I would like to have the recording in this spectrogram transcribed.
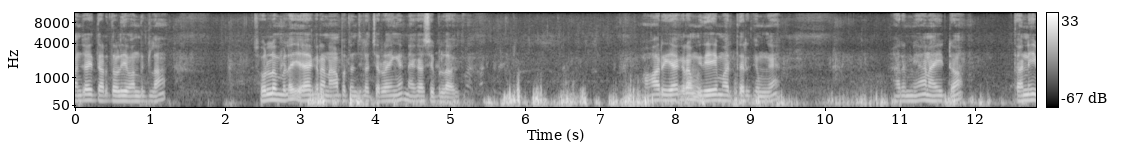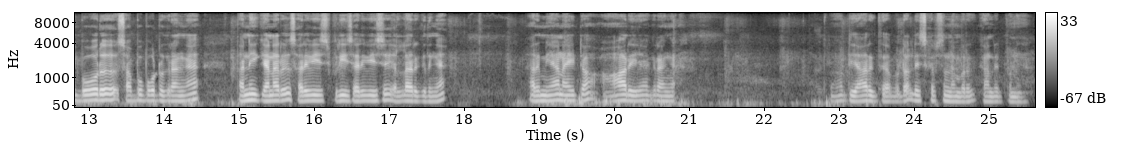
பஞ்சாயத்து தடத்து வழியாக வந்துக்கலாம். சொல்லும் விலை ஏக்கரா நாற்பத்தஞ்சு லட்ச ரூபாய்ங்க நெகாசிபிள் ஆகுது. ஆறு ஏக்கரம் இதே மாதிரி தான் இருக்குங்க. அருமையான ஐட்டம் தனி போரு சப்பு போட்டிருக்குறாங்க. தனி கிணறு சர்வீஸ் ஃப்ரீ சர்வீஸு எல்லாம் இருக்குதுங்க. அருமையான ஐட்டம் ஆறு ஏக்கராங்க. ப்ராப்பர்ட்டி யாருக்கு தேவைப்பட்டாலும் டிஸ்கிரிப்ஷன் நம்பருக்கு கான்டாக்ட் பண்ணுங்கள்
